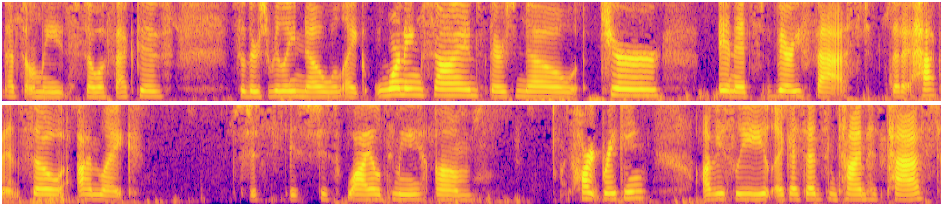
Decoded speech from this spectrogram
that's only so effective. So there's really no like warning signs, there's no cure, and it's very fast that it happens. So I'm like, it's just it's just wild to me. Um, it's heartbreaking. Obviously, like I said, some time has passed.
